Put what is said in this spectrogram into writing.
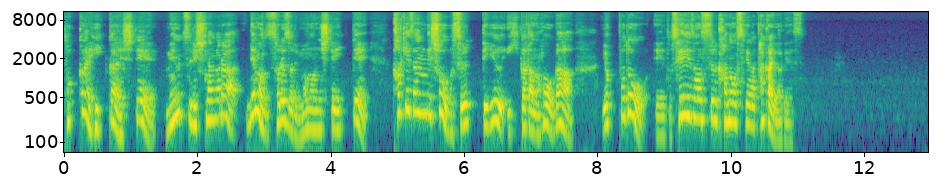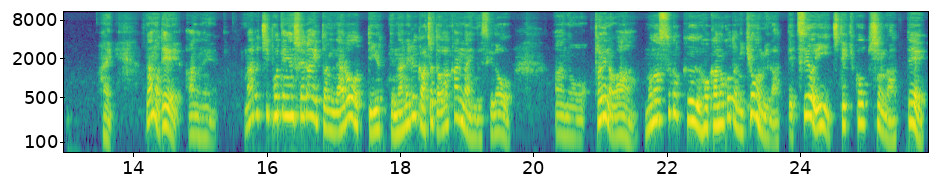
とっかえ引っ返して、目移りしながら、でもそれぞれものにしていって、掛け算で勝負するっていう生き方の方が、よっぽど、えーと生存する可能性が高いわけです。はい。なので、あのね、マルチポテンシャライトになろうって言ってなれるかはちょっとわかんないんですけど、あの、というのは、ものすごく他のことに興味があって、強い知的好奇心があって、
